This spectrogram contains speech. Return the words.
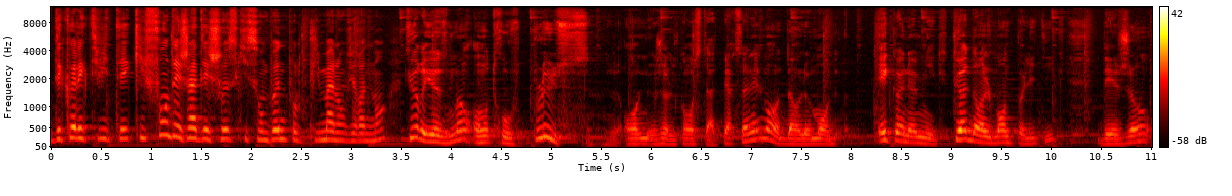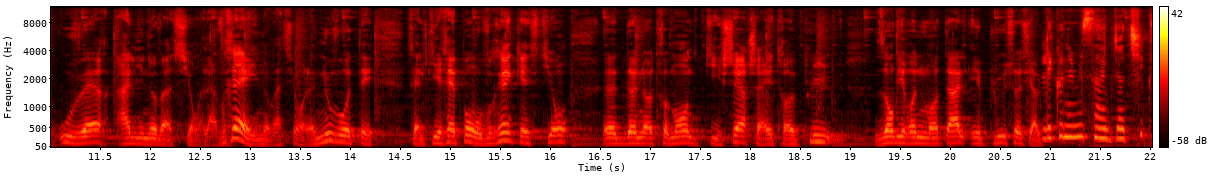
des collectivités qui font déjà des choses qui sont bonnes pour le climat, l'environnement. Curieusement, on trouve plus, on, je le constate personnellement, dans le monde économique que dans le monde politique, des gens ouverts à l'innovation, la vraie innovation, la nouveauté, celle qui répond aux vraies questions de notre monde qui cherche à être plus environnemental et plus social. L'économie symbiotique,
